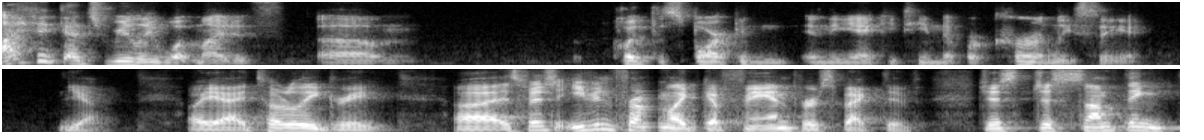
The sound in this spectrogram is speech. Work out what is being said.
I think that's really what might have um, put the spark in, in the Yankee team that we're currently seeing. Yeah. Oh yeah, I totally agree. Uh, especially even from like a fan perspective, just just something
